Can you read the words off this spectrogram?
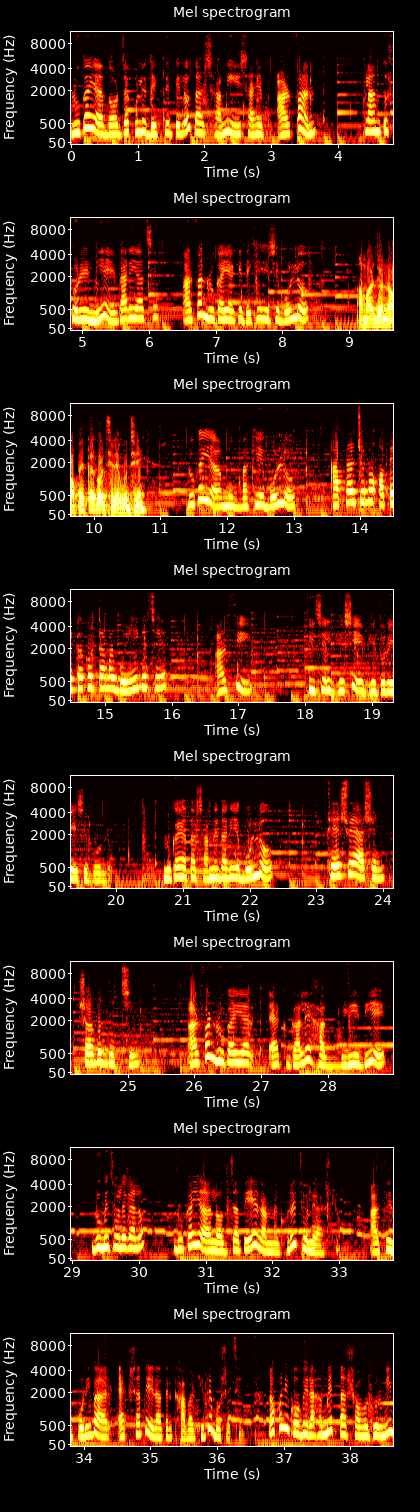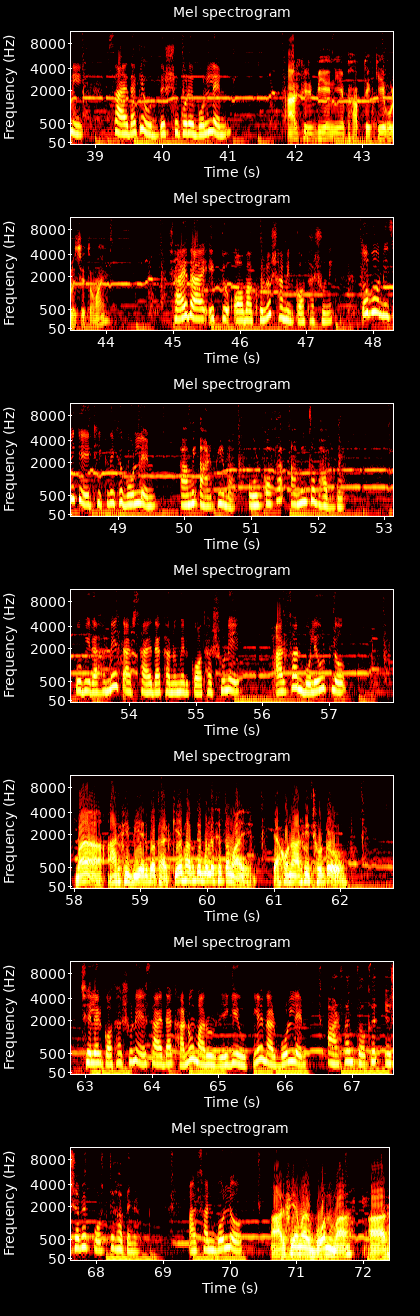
রুকাইয়া দরজা খুলে দেখতে পেল তার স্বামী সাহেব আরফান ক্লান্ত শরীর নিয়ে দাঁড়িয়ে আছে। আরফান রুকাইয়াকে দেখে হেসে বলল আমার জন্য অপেক্ষা করছিলে বুঝি? রুকাইয়া মুখ বাঁকিয়ে বলল আপনার জন্য অপেক্ষা করতে আমার বইয়ে গেছে। আরফি ফিচেল হেসে ভেতরে এসে পড়ল। রুকাইয়া তার সামনে দাঁড়িয়ে বলল ফ্রেশ হয়ে আসেন শরবত দিচ্ছি। আরফান রুকাইয়ার এক গালে হাত বুলিয়ে দিয়ে রুমে চলে গেল। রুকাইয়া লজ্জা পেয়ে রান্নাঘরে চলে আসলো। আরফির পরিবার একসাথে রাতের খাবার খেতে বসেছে। তখনই কবির আহমেদ তার সহধর্মিনী সায়দাকে উদ্দেশ্য করে বললেন আরফির বিয়ে নিয়ে ভাবতে কে বলেছে তোমায়? সায়দা একটু অবাক হলো স্বামীর কথা শুনে। তবুও নিজেকে ঠিক রেখে বললেন আমি আরফির মা ওর কথা আমি তো ভাববো। কবির আহমেদ আর সায়দা খানমের কথা শুনে আরফান বলে উঠল মা আরফি বিয়ের কথা কে ভাবতে বলেছে তোমায়? এখন আরফি ছোট। ছেলের কথা শুনে সায়দা খানম আরও রেগে উঠলেন আর বললেন আরফান তোকে এসবে পড়তে হবে না। আরফান বলল আরফি আমার বোন মা আর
